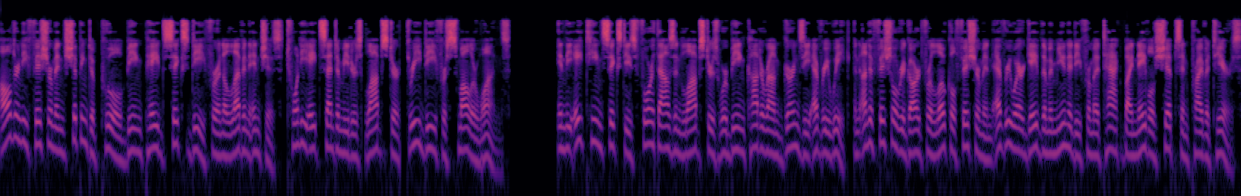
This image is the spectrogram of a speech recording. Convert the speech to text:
Alderney fishermen shipping to Poole being paid 6d for an 11 inches 28 centimeters lobster, 3d for smaller ones. In the 1860s 4,000 lobsters were being caught around Guernsey every week. An unofficial regard for local fishermen everywhere gave them immunity from attack by naval ships and privateers.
